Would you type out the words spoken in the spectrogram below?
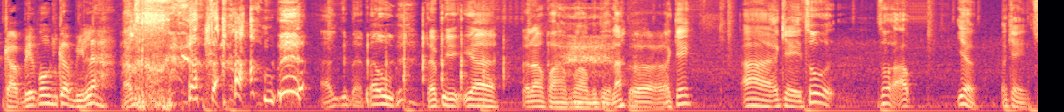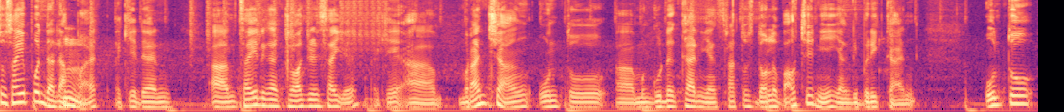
Kabil pun kabil lah. Aku tak tahu Aku tak tahu Tapi ya Orang faham-faham je lah Uh. Okay ah Okay so So uh, Ya yeah, Okay So saya pun dah dapat hmm. Okay dan um, Saya dengan keluarga saya Okay uh, Merancang Untuk uh, Menggunakan yang 100 dolar voucher ni Yang diberikan Untuk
